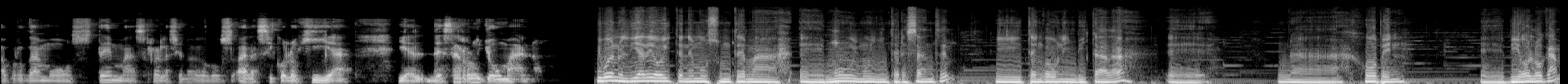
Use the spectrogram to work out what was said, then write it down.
abordamos temas relacionados a la psicología y al desarrollo humano. Y bueno, el día de hoy tenemos un tema eh, muy, muy interesante y tengo una invitada, eh, una joven eh, bióloga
